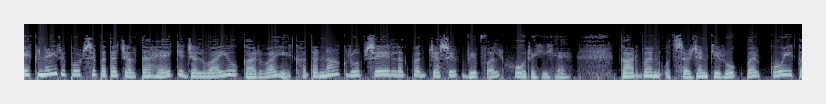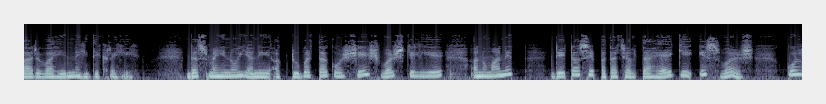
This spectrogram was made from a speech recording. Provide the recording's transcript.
एक नई रिपोर्ट से पता चलता है कि जलवायु कार्यवाही खतरनाक रूप से लगभग जैसे विफल हो रही है कार्बन उत्सर्जन की रोक पर कोई कार्यवाही नहीं दिख रही दस महीनों यानी अक्टूबर तक और शेष वर्ष के लिए अनुमानित डेटा से पता चलता है कि इस वर्ष कुल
